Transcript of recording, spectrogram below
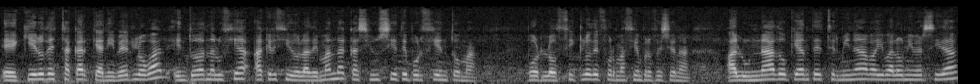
Eh, quiero destacar que a nivel global en toda Andalucía ha crecido la demanda casi un 7% más por los ciclos de formación profesional. Alumnado que antes terminaba, iba a la universidad,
